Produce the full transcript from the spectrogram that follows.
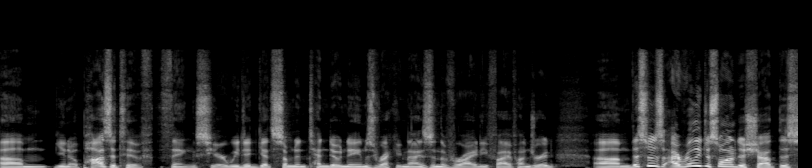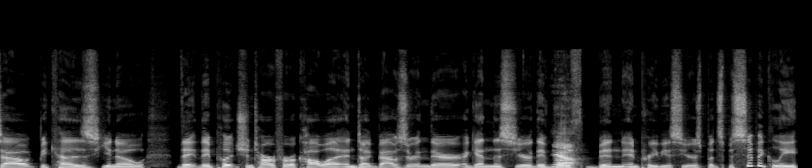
um, you know, positive things here, we did get some Nintendo names recognized in the Variety 500. Um, this was I really just wanted to shout this out because you know they they put Shuntaro Furukawa and Doug Bowser in there again this year. They've yeah. both been in previous years, but specifically,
